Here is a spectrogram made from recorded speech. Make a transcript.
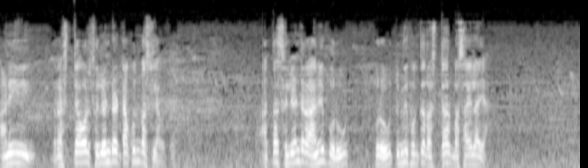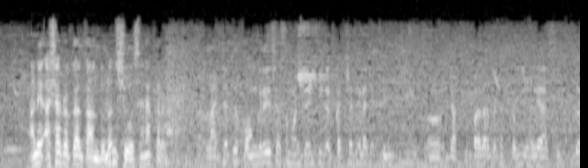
आणि रस्त्यावर सिलेंडर टाकून बसल्या होत्या. आता सिलेंडर आम्ही पुरवू पुरवू तुम्ही फक्त रस्त्यावर बसायला या. आणि अशा प्रकारचं आंदोलन शिवसेना करणार आहे. राज्यातलं काँग्रेस असं म्हणतंय की जर कच्च्या तेलाच्या किमती जागतिक बाजारपेठात कमी झाल्या असतील तर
